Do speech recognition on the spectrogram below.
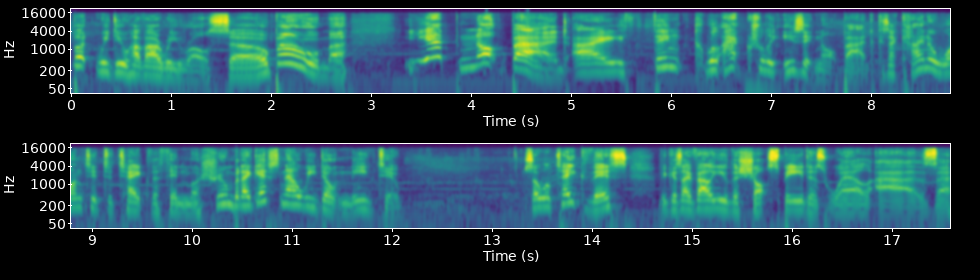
but we do have our rerolls, so boom! Yep, not bad. I think, well, actually, is it not bad? Because I kind of wanted to take the thin mushroom, but I guess now we don't need to. So we'll take this because I value the shot speed as well as uh,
